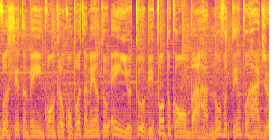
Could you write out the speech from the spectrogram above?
Você também encontra o comportamento em youtube.com/novotempo rádio.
